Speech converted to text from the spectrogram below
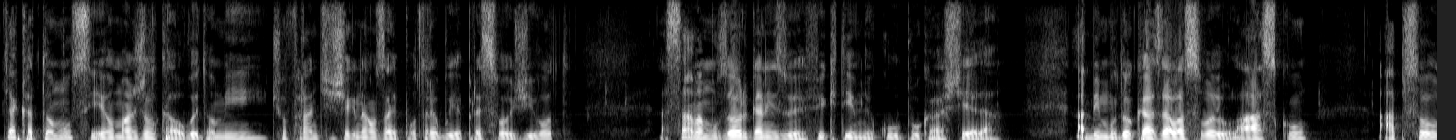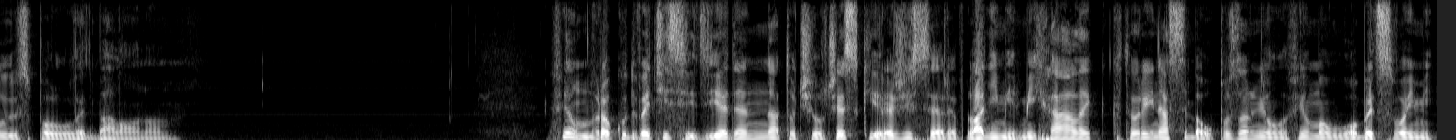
Vďaka tomu si jeho manželka uvedomí, čo František naozaj potrebuje pre svoj život – a sama mu zorganizuje fiktívnu kúpu kaštieľa, aby mu dokázala svoju lásku, absolvujú spolu let balónom. Film v roku 2001 natočil český režisér Vladimír Michálek, ktorý na seba upozornil filmovú obec svojimi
